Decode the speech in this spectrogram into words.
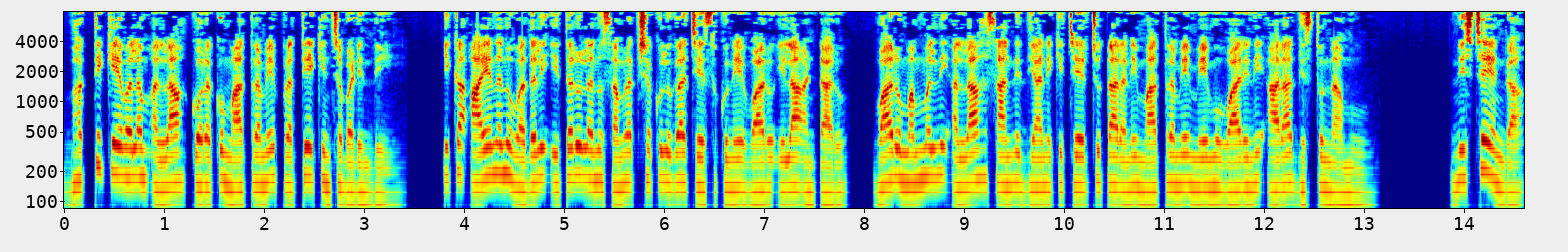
భక్తి కేవలం అల్లాహ్ కొరకు మాత్రమే ప్రత్యేకించబడింది. ఇక ఆయనను వదలి ఇతరులను సంరక్షకులుగా చేసుకునే వారు ఇలా అంటారు వారు మమ్మల్ని అల్లాహ్ సాన్నిధ్యానికి చేర్చుతారని మాత్రమే మేము వారిని ఆరాధిస్తున్నాము. నిశ్చయంగా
